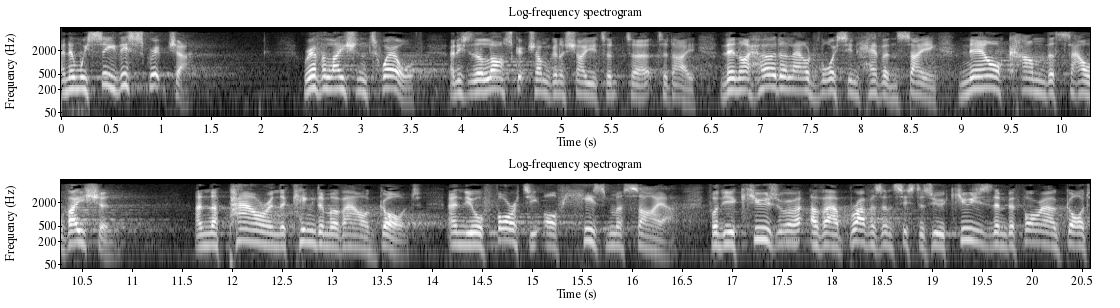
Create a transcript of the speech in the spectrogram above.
And then we see this scripture, Revelation 12, and this is the last scripture I'm going to show you to, to, today. Then I heard a loud voice in heaven saying, Now come the salvation and the power and the kingdom of our God and the authority of his Messiah. For the accuser of our brothers and sisters who accuses them before our God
